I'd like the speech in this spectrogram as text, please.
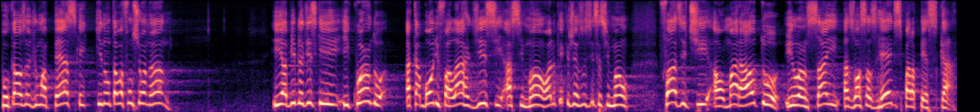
por causa de uma pesca que não estava funcionando. E a Bíblia diz que, e quando acabou de falar, disse a Simão: olha o que, que Jesus disse a Simão: Faze-te ao mar alto e lançai as vossas redes para pescar.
